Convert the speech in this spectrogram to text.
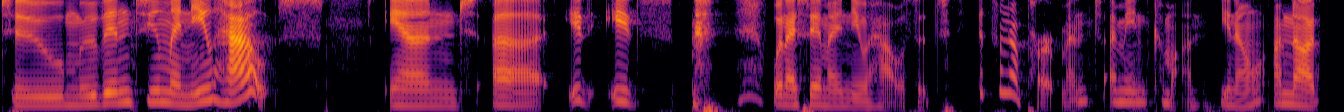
to move into my new house. And uh, it it's when I say my new house, it's it's an apartment. I mean, come on, you know, I'm not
